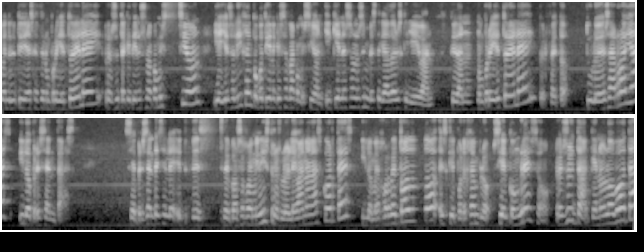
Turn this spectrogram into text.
cuando tú tienes que hacer un proyecto de ley, resulta que tienes una comisión y ellos eligen cómo tiene que ser la comisión y quiénes son los investigadores que llevan. Te dan un proyecto de ley, perfecto, tú lo desarrollas y lo presentas. Se presenta y se le, desde el Consejo de Ministros lo elevan a las Cortes y lo mejor de todo es que, por ejemplo, si el Congreso resulta que no lo vota,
